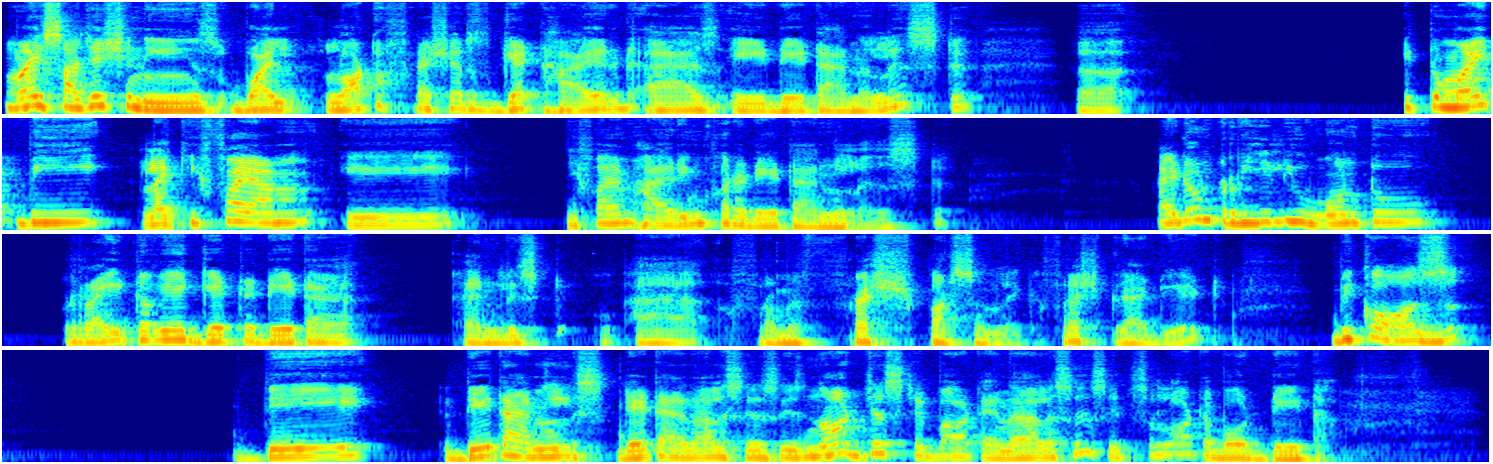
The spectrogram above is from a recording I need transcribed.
My suggestion is while a lot of freshers get hired as a data analyst uh, it might be like if i am a if i am hiring for a data analyst I don't really want to right away get a data analyst uh, from a fresh person, like a fresh graduate, because they data analysis data analysis is not just about analysis; it's a lot about data,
